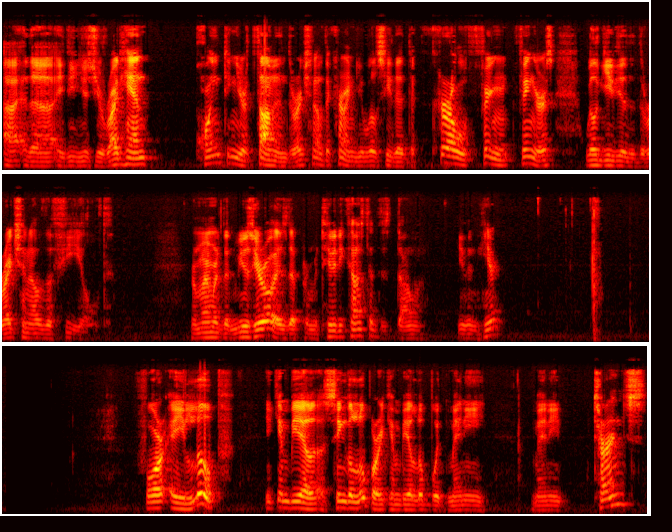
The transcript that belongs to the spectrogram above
uh, the, if you use your right hand pointing your thumb in the direction of the current, you will see that the curled fing fingers will give you the direction of the field. Remember that mu zero is the permittivity constant, is down even here. For a loop, it can be a, a single loop or it can be a loop with many, many turns.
